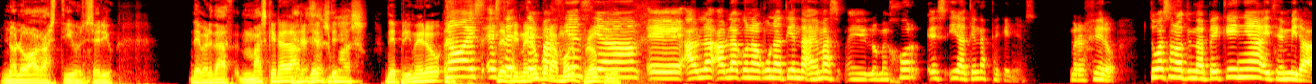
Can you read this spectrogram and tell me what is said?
no lo hagas, tío, en serio. De verdad, más que nada, de, más. de primero... No, es, es De te- primero ten por amor eh, habla, habla con alguna tienda. Además, eh, lo mejor es ir a tiendas pequeñas. Me refiero. Tú vas a una tienda pequeña y dices, mira,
